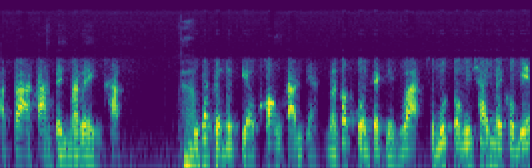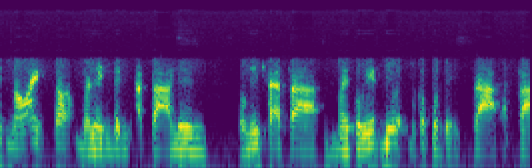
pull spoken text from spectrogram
อัตราการเป็นมะเร็งครับครับคือถ้าเกิดมันเกี่ยวข้องกันเนี่ย มันก็ควรจะเห็นว่าสมมติตรงนี้ใช้ไมโครเวฟน้อย ก็มะเร็งเป็นอัตราหนึ่ง ตรงนี้ใช้อัตราไมโครเวฟเยอะมันก็ควรเป็นอัตราอัตรา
